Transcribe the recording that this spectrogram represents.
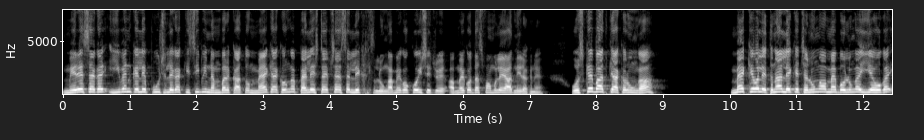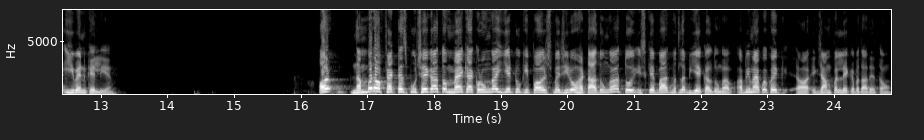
मेरे से अगर इवन के लिए पूछ लेगा किसी भी नंबर का तो मैं क्या करूँगा? पहले इस टाइप से ऐसे लिख लूँगा। मेरे को कोई सिचुएशन अब मेरे को दस फॉर्मूले याद नहीं रखने। उसके बाद क्या करूँगा? मैं केवल इतना लेके चलूँगा और मैं बोलूँगा ये होगा इवन के लिए। और नंबर ऑफ़ फैक्टर्स पूछेगा तो मैं क्या करूँगा? ये टू की पावर इसमें ज़ीरो हटा दूँगा तो इसके बाद मतलब ये कर दूँगा। अभी मैं आपको कोई एग्जांपल लेके बता देता हूँ।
